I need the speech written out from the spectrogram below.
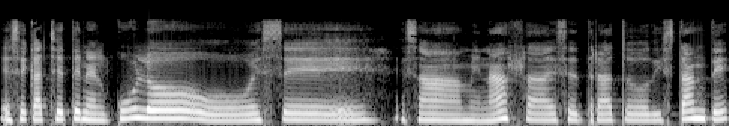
ese cachete en el culo o ese, esa amenaza, ese trato distante,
